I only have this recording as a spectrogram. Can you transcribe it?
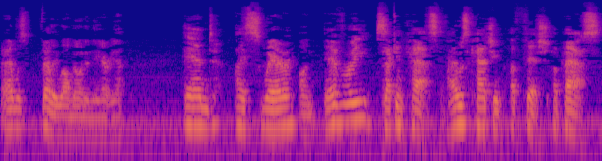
I was fairly well known in the area. And I swear on every second cast, I was catching a fish, a bass,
